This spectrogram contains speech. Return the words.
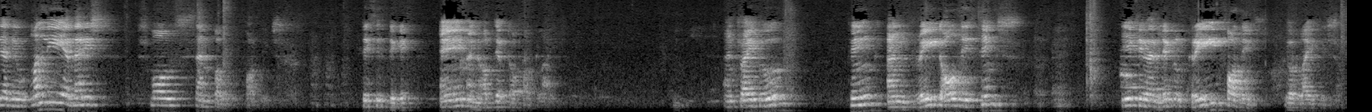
give only a very small sample for this. This is the aim and object of our life. And try to think and read all these things. If you have little greed for this, your life is successful.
